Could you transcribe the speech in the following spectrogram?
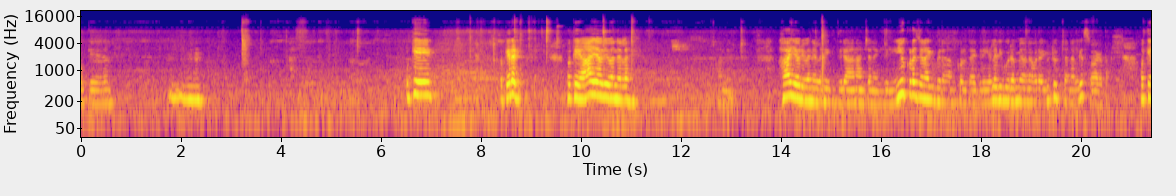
Okay. Okay. Okay, ready. Okay, hi ಅವ್ರು ಎಲ್ಲ ಹಾಯ್ ಅವ್ರು ಎಲ್ಲ ಹೇಗಿದ್ದೀರಾ? ನಾನು ಚೆನ್ನಾಗಿದ್ದೀನಿ. ನೀವು ಕೂಡ ಚೆನ್ನಾಗಿದ್ದೀರಾ ಅಂದ್ಕೊಳ್ತಾ ಇದ್ದೀನಿ. ಎಲ್ಲರಿಗೂ ರಮ್ಯಾನವರ ಯೂಟ್ಯೂಬ್ ಚಾನಲ್ಗೆ ಸ್ವಾಗತ. ಓಕೆ,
